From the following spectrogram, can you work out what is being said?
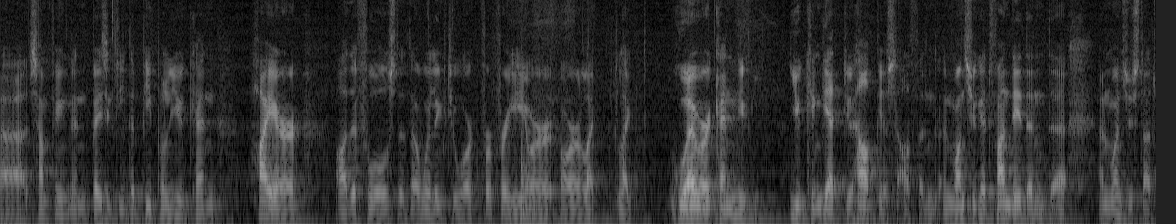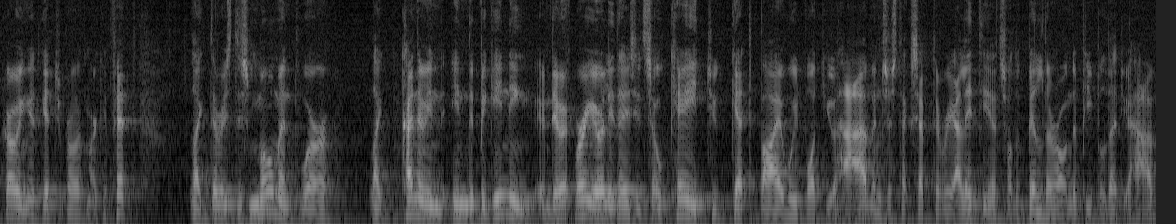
uh, something, then basically the people you can hire are the fools that are willing to work for free or, or like, like whoever can you can get to help yourself. And, and once you get funded and, uh, and once you start growing it, get your product market fit, like there is this moment where like kind of in, in the beginning, in the very early days, it's okay to get by with what you have and just accept the reality and sort of build around the people that you have.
